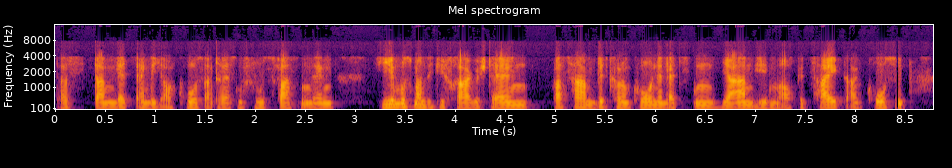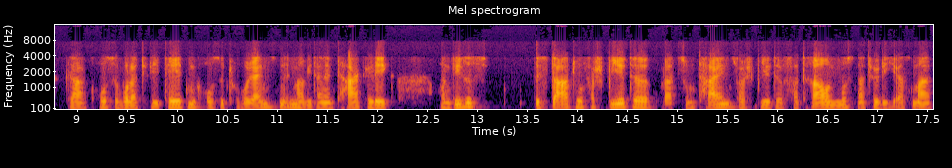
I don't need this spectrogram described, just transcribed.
dass dann letztendlich auch Großadressen Fuß fassen. Denn hier muss man sich die Frage stellen, was haben Bitcoin und Co. in den letzten Jahren eben auch gezeigt, große, klar, große Volatilitäten, große Turbulenzen immer wieder an den Tag gelegt. Und dieses bis dato verspielte oder zum Teil verspielte Vertrauen muss natürlich erstmal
